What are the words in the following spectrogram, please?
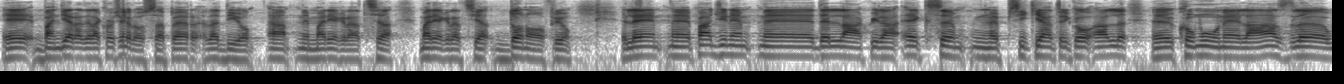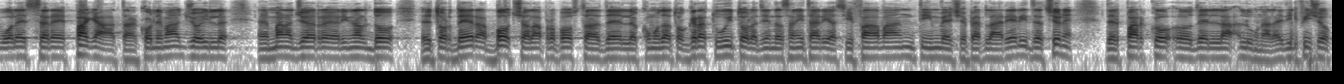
e bandiera della Croce Rossa per l'addio a Maria Grazia, Maria Grazia Donofrio le eh, pagine eh, dell'Aquila, ex eh, psichiatrico al eh, comune, la ASL vuole essere pagata. Con le maggio il eh, manager Rinaldo eh, Tordera boccia la proposta del comodato gratuito, l'azienda sanitaria si fa avanti invece per la realizzazione del Parco della Luna. L'edificio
